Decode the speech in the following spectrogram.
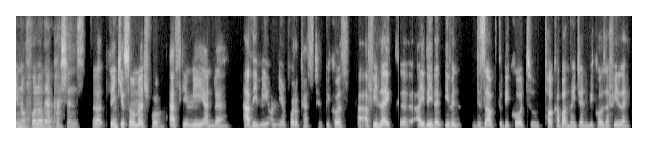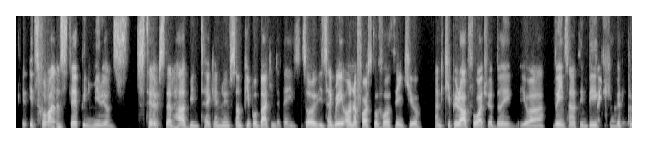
you know, follow their passions? Uh, thank you so much for asking me and uh, having me on your podcast because I feel like uh, I didn't even deserve to be called to talk about my journey because I feel like it's one step in millions steps that have been taken with some people back in the days. So it's a great honor. First of all, thank you. And keep it up for what you're doing. You are doing something big, but p-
